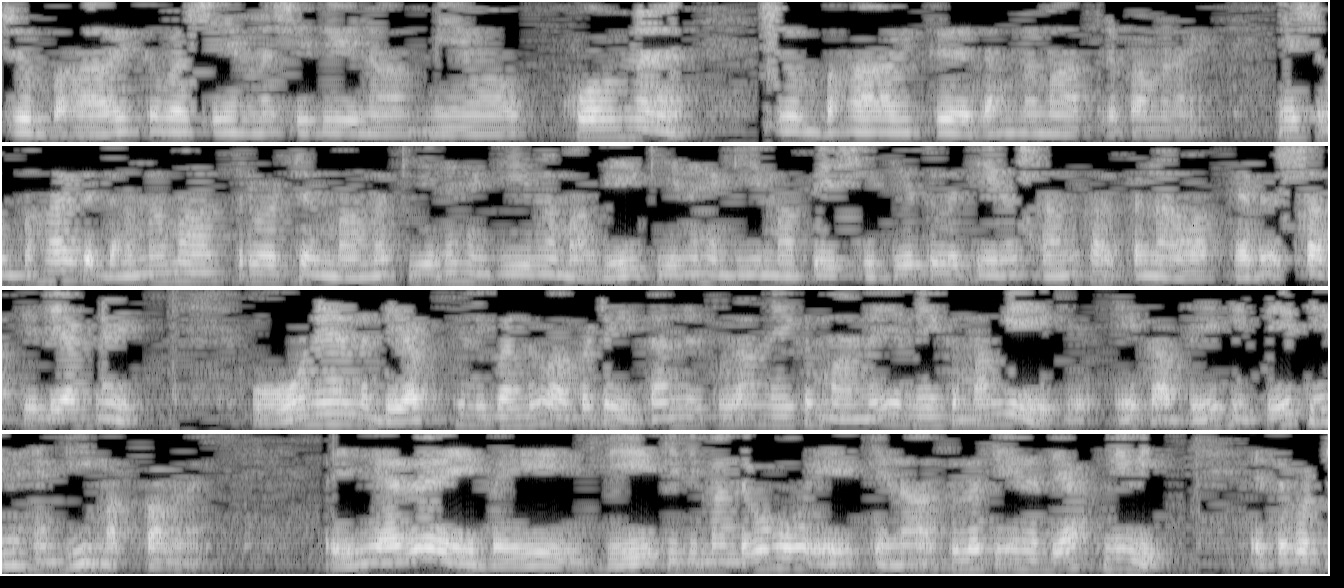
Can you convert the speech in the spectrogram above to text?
ස්වභාවික වශයෙන්ම සිදු වෙනවා. මේවා ඔක්කොම ස්වභාවික ධර්ම මාත්‍ර පමණයි. මේ ස්වභාවික ධර්ම මාත්‍ර වලට මම කියන හැඟීම මගේ කියන හැඟීම අපේ සිතේ තුළ තියෙන සංකල්පනාවක් හැබැයි සත්‍ය දෙයක් නෙවෙයි. ඕනෑම දෙයක් පිළිබඳව අපිට හිතන්න පුළුවන් මේක මමය මේක මගේ කියලා. ඒක අපේ හිතේ තියෙන හැඟීමක් පමණයි. ඒ හැර මේ දේ පිළිබඳව හෝ ඒ කෙනා තුළ තියෙන දෙයක් නෙවෙයි. එතකොට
